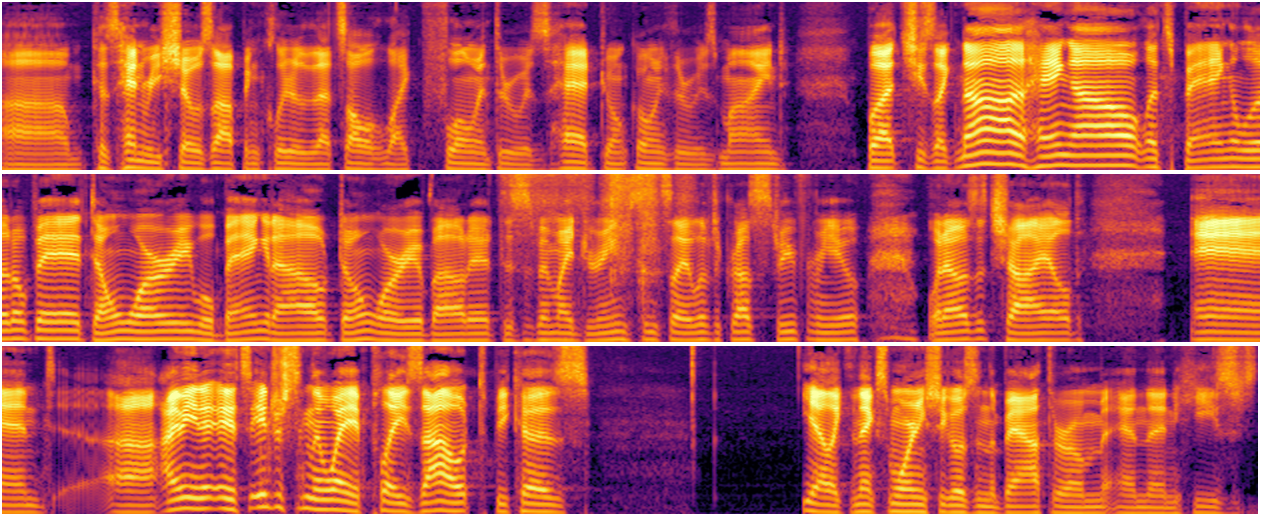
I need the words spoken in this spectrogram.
Because Henry shows up and clearly that's all like flowing through his head, go- going through his mind. But she's like, nah, hang out. Let's bang a little bit. Don't worry. We'll bang it out. Don't worry about it. This has been my dream since I lived across the street from you when I was a child. And uh, I mean, it's interesting the way it plays out because, yeah, like the next morning she goes in the bathroom and then he's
